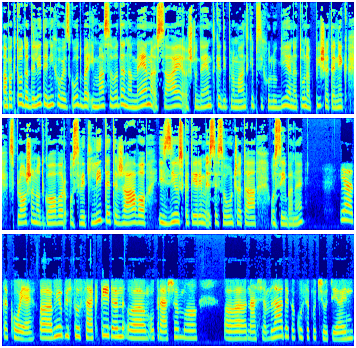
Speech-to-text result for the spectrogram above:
Ampak to, da delite njihove zgodbe, ima seveda namen, saj študentke, diplomantke psihologije na to napišete nek splošen odgovor, osvetlite težavo, izziv, s katerim se sooča ta oseba. Ne? Ja, tako je. Uh, mi v bistvu vsak teden um, vprašamo uh, naše mlade, kako se počutijo in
